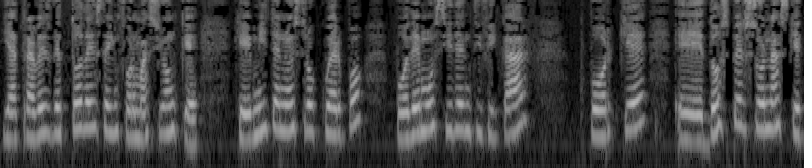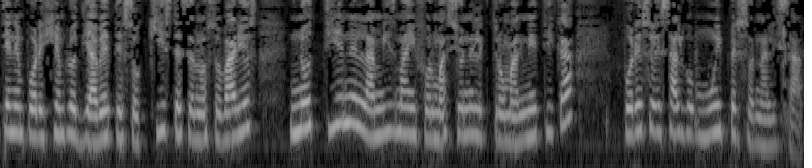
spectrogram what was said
y a través de toda esa información que, emite nuestro cuerpo podemos identificar por qué eh, dos personas que tienen, por ejemplo, diabetes o quistes en los ovarios no tienen la misma información electromagnética. Por eso es algo muy personalizado.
